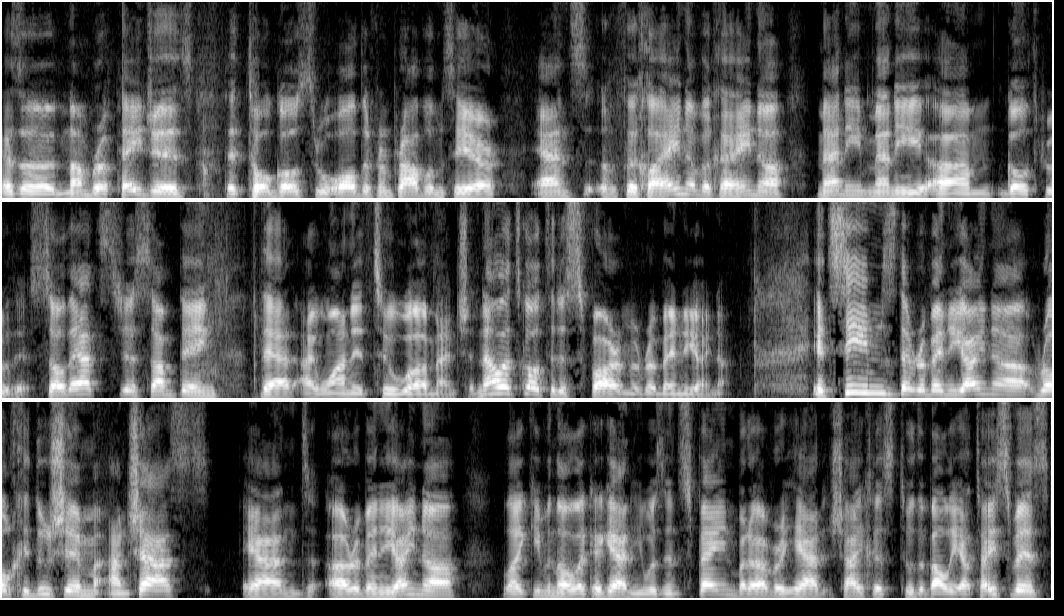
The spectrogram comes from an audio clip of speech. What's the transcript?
has a number of pages that to- goes through all different problems here and v'chahena v'chahena, many many um, go through this. So that's just something that I wanted to uh, mention. Now let's go to the Sfarim of Rabbeinu Yaina. It seems that Rabbeinu Yaina wrote Chidushim and Shas, and uh, Rabbeinu Yaina like even though like again he was in Spain, but however he had shaykhs to the Baliyat Taisvis,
